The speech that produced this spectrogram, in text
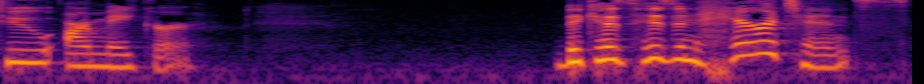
to our Maker. Because his inheritance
